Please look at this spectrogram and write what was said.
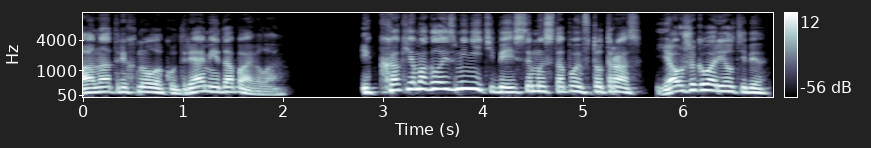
Она тряхнула кудрями и добавила. «И как я могла изменить тебе, если мы с тобой в тот раз? Я уже говорил тебе,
